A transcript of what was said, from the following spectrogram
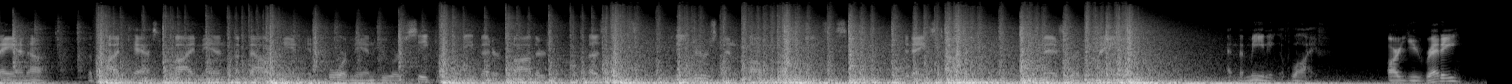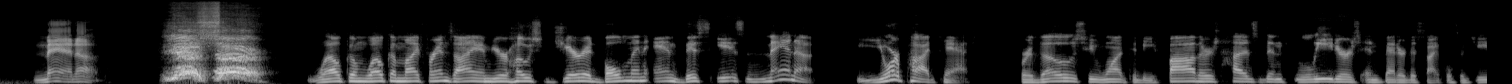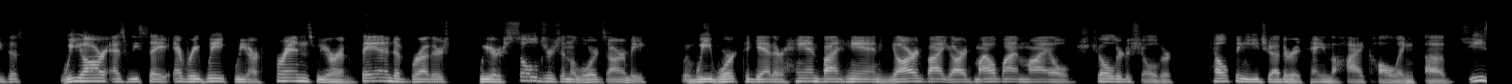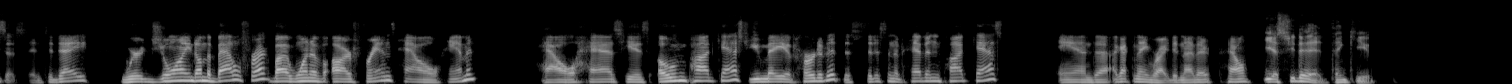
Man Up, the podcast by men, about men, and for men who are seeking to be better fathers, husbands, leaders, and followers of Jesus. Today's topic the measure of man and the meaning of life. Are you ready? Man up. Yes, sir. Welcome, welcome, my friends. I am your host, Jared Bollman, and this is Man Up, your podcast for those who want to be fathers, husbands, leaders, and better disciples of Jesus. We are, as we say every week, we are friends. We are a band of brothers. We are soldiers in the Lord's army. When we work together, hand by hand, yard by yard, mile by mile, shoulder to shoulder, helping each other attain the high calling of Jesus. And today, we're joined on the battlefront by one of our friends, Hal Hammons. Hal has his own podcast. You may have heard of it, the Citizen of Heaven podcast. And uh, I got the name right, didn't I, there, Hal? Yes, you did. Thank you.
